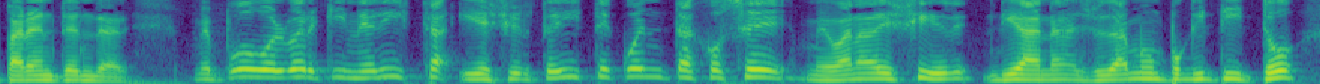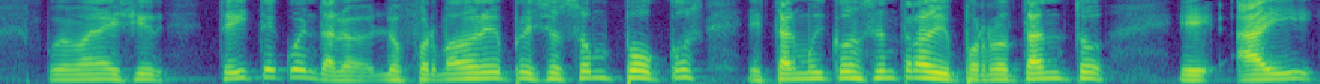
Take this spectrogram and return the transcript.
para entender, me puedo volver kirchnerista y decir, ¿te diste cuenta, José? Me van a decir, Diana, ayúdame un poquitito, porque me van a decir, ¿te diste cuenta? los formadores de precios son pocos, están muy concentrados y por lo tanto eh, hay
